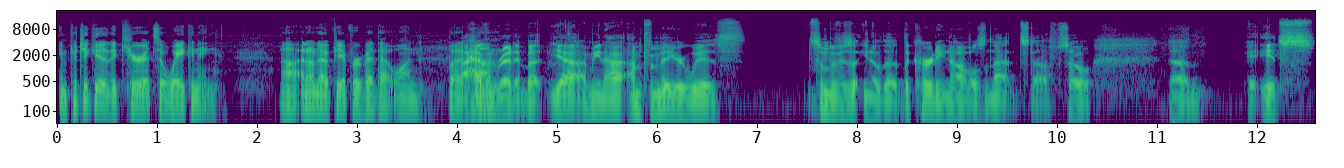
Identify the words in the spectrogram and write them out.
in particular the Curate's Awakening. Uh, I don't know if you ever read that one, but I haven't um, read it. But yeah, I mean, I, am familiar with some of his, you know, the the Curdie novels and that stuff. So um, it, it's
